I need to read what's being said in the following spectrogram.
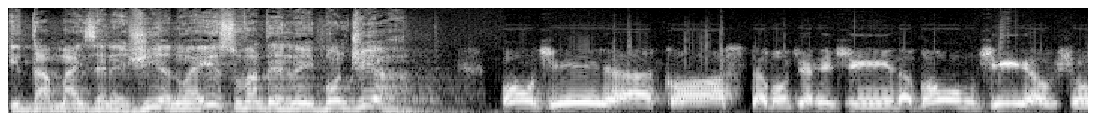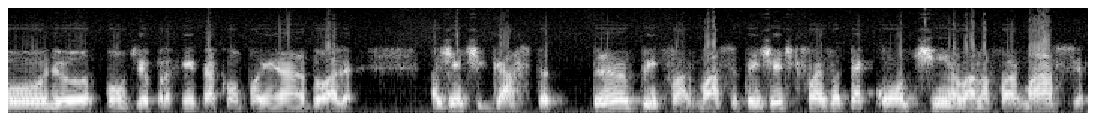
e dar mais energia, não é isso, Vanderlei? Bom dia. Bom dia, Costa. Bom dia, Regina. Bom dia, o Júnior. Bom dia para quem está acompanhando. Olha, a gente gasta tanto em farmácia, tem gente que faz até continha lá na farmácia,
